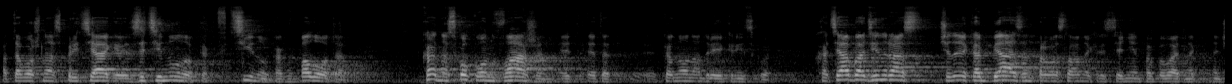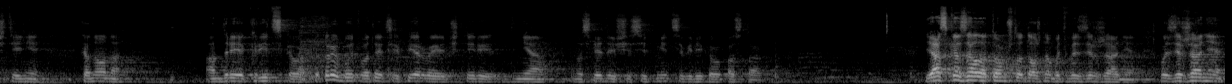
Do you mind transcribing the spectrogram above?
от того, что нас притягивает, затянуло, как в тину, как в болото насколько он важен, этот э, канон Андрея Критского. Хотя бы один раз человек обязан, православный христианин, побывать на, на чтении канона Андрея Критского, который будет вот эти первые четыре дня на следующей седмице Великого Поста. Я сказал о том, что должно быть воздержание. Воздержание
